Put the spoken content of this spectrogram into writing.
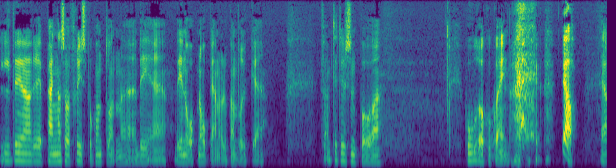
De der pengene som var fryst på kontoen, eh, de, de er nå åpna opp igjen, og du kan bruke 50 000 på eh, hore og kokain. Ja, Ja.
